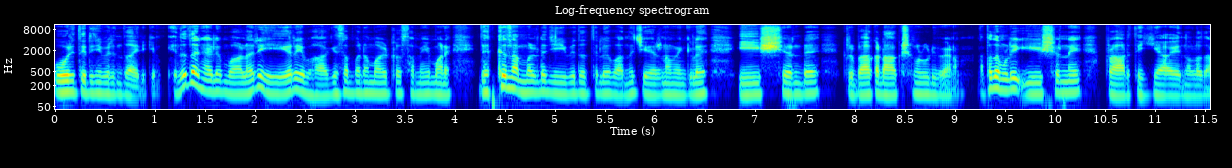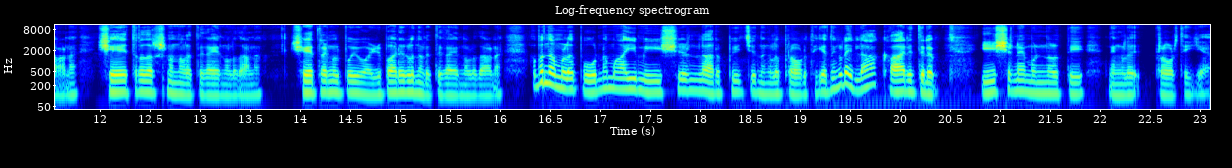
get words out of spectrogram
ഊരിത്തിരിഞ്ഞ് വരുന്നതായിരിക്കും. ഇത് തന്നെയാലും വളരെയേറെ ഭാഗ്യസമ്പന്നമായിട്ടുള്ള സമയമാണ്. ഇതൊക്കെ നമ്മളുടെ ജീവിതത്തിൽ വന്നു ചേരണമെങ്കിൽ ഈശ്വരന്റെ കൃപാകടാക്ഷങ്ങളൂടി വേണം. അപ്പോൾ നമ്മൾ ഈശ്വരനെ പ്രാർത്ഥിക്കുക എന്നുള്ളതാണ്. ക്ഷേത്ര ദർശനം നടത്തുക എന്നുള്ളതാണ്. ക്ഷേത്രങ്ങളിൽ പോയി വഴിപാടുകൾ നടത്തുക എന്നുള്ളതാണ്. അപ്പോൾ നമ്മൾ പൂർണമായും ഈശ്വരനിൽ അർപ്പിച്ച് നിങ്ങൾ പ്രവർത്തിക്കുക. നിങ്ങളുടെ എല്ലാ കാര്യത്തിലും ഈശ്വരനെ മുൻനിർത്തി നിങ്ങൾ പ്രവർത്തിക്കുക.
